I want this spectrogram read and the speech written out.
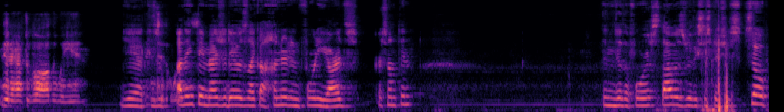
You didn't have to go all the way in. Yeah, because I think they measured it was like 140 yards or something into the forest. That was really suspicious. So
